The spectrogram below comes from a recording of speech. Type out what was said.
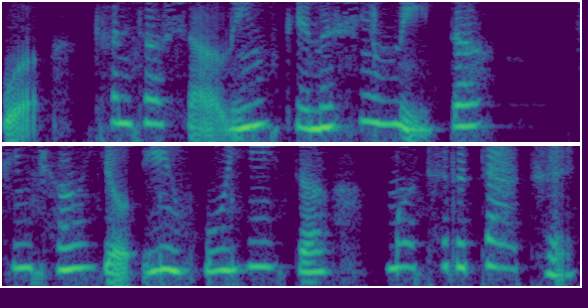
我看到小林给那姓李的，经常有意无意的摸他的大腿。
